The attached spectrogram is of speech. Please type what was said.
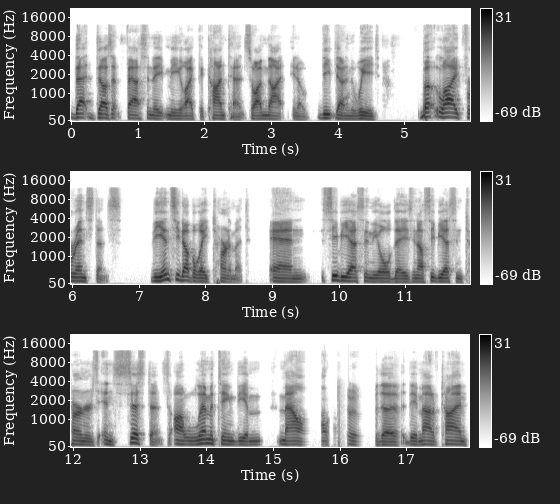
that doesn't fascinate me like the content, so I'm not you know deep down in the weeds. But like for instance, the NCAA tournament and CBS in the old days and now CBS and Turner's insistence on limiting the amount the the amount of time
